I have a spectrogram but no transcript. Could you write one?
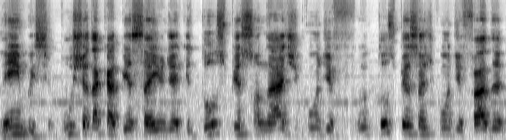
Lembre-se, puxa da cabeça aí onde é que todos os personagens de Conde, todos os personagens de Conde Fada,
